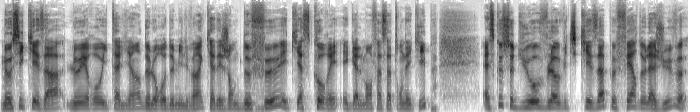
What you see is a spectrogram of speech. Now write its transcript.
Mais aussi Chiesa, le héros italien de l'Euro 2020, qui a des jambes de feu et qui a scoré également face à ton équipe. Est-ce que ce duo Vlaovic-Chiesa peut faire de la Juve,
